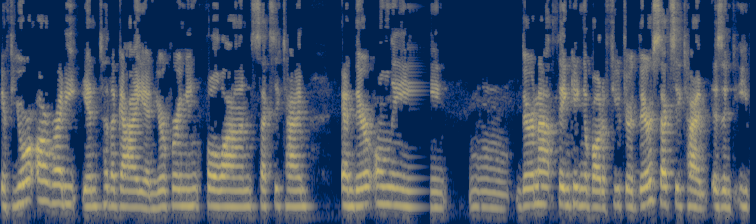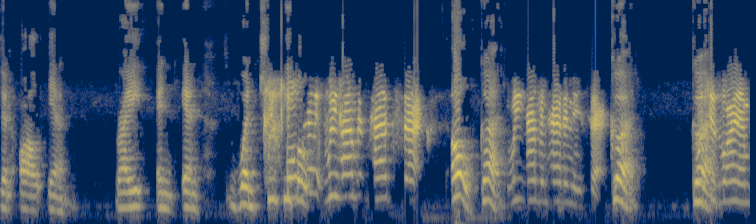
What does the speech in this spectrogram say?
if you're already into the guy and you're bringing full on sexy time and they're only mm, they're not thinking about a future, their sexy time isn't even all in, right? And and when two people well, we, we haven't had sex. Oh, good. We haven't had any sex. Good. Good. Which is why I'm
